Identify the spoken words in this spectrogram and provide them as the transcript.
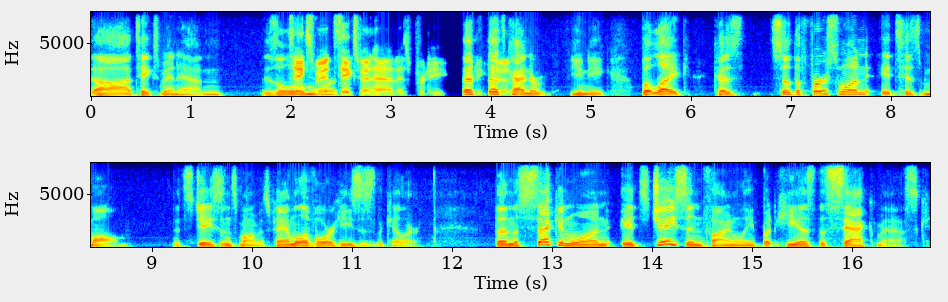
uh, takes Manhattan is a little takes, more. Man, takes Manhattan is pretty. that's pretty that's good. kind of unique, but like, cause so the first one, it's his mom. It's Jason's mom. It's Pamela Voorhees is the killer. Then the second one, it's Jason finally, but he has the sack mask.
